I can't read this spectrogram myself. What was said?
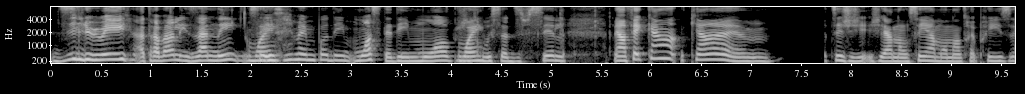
dilué à travers les années. Ouais. C'est même pas des... Moi, c'était des mois, puis Ouais. j'ai trouvé ça difficile. Mais en fait, quand... quand euh, tu sais, j'ai annoncé à mon entreprise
